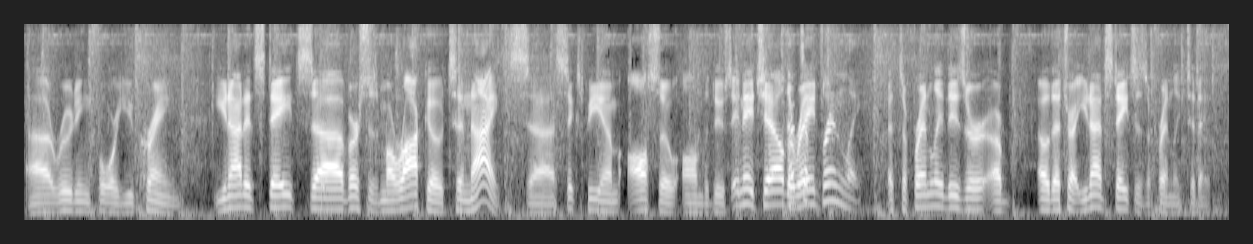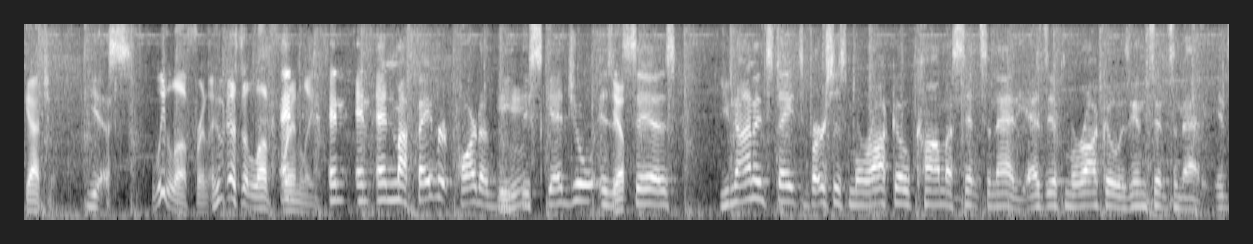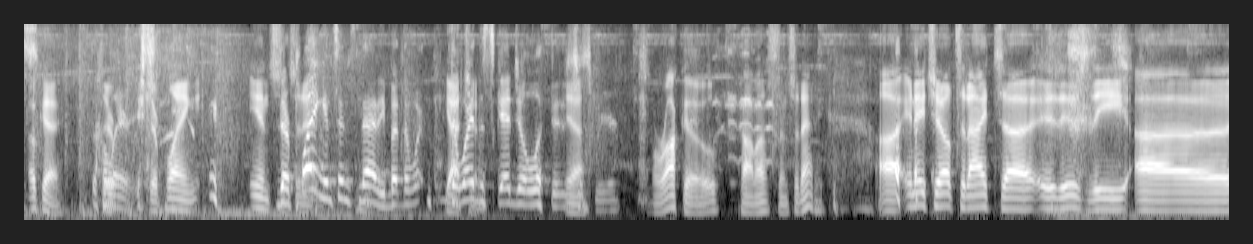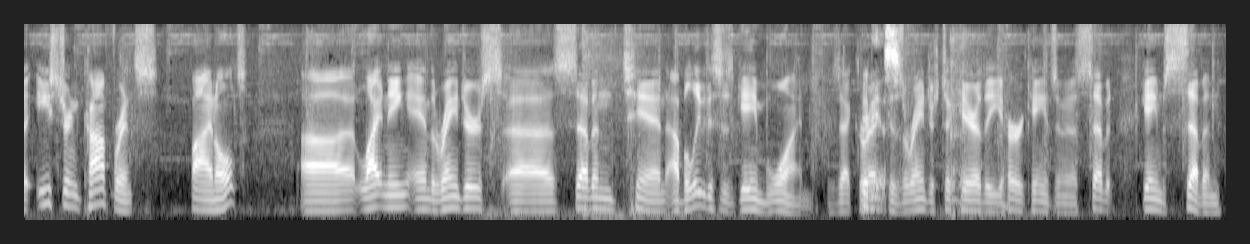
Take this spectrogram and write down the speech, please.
uh, rooting for Ukraine. United States uh, versus Morocco tonight, uh, 6 p.m. also on the Deuce. NHL, the That's friendly. It's a friendly. These are, uh, oh, that's right. United States is a friendly today. Gotcha. Yes. We love friendly. Who doesn't love friendly? And and, and, my favorite part of the, the schedule is Mm-hmm. Yep. it says United States versus Morocco, comma Cincinnati, as if Morocco is in Cincinnati. It's okay. They're- hilarious. They're, playing in Cincinnati. They're playing in Cincinnati, but the way, the way the schedule looked, it's Yeah. just weird. Morocco, comma Cincinnati. Uh, NHL tonight. Uh, it is the uh, Eastern Conference Finals. Uh, Lightning and the Rangers, uh, seven ten. I believe this is Game One. Is that correct? Because the Rangers took care of the Hurricanes in a seven Game Seven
